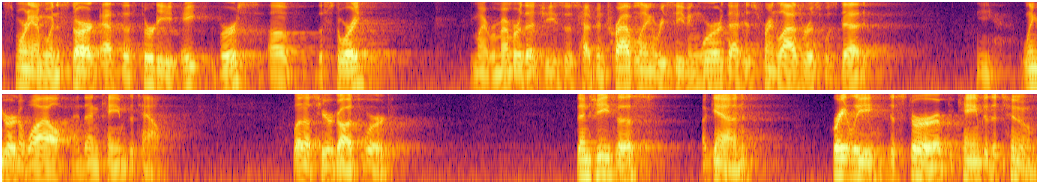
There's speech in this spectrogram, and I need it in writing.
This morning, I'm going to start at the 38th verse of the story. You might remember that Jesus had been traveling, receiving word that his friend Lazarus was dead. He lingered a while and then came to town. Let us hear God's word. Then Jesus, again, greatly disturbed, came to the tomb.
